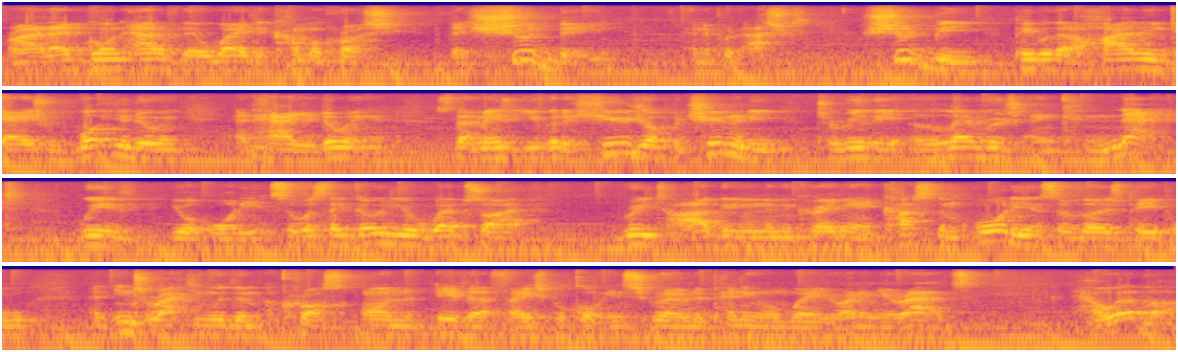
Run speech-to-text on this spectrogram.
right? They've gone out of their way to come across you. They should be, and they put asterisk, should be people that are highly engaged with what you're doing and how you're doing it. So that means that you've got a huge opportunity to really leverage and connect with your audience. So once they go to your website, retargeting them and creating a custom audience of those people and interacting with them across on either Facebook or Instagram, depending on where you're running your ads. However,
